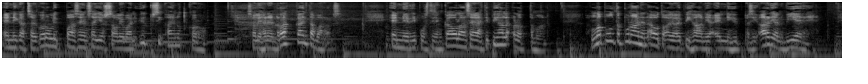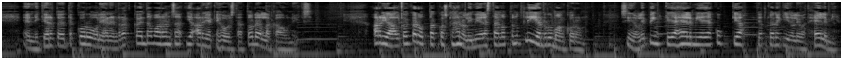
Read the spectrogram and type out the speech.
Enni katsoi korulippaaseensa, jossa oli vain yksi ainut koru. Se oli hänen rakkain tavaransa. Enni ripusti sen kaulaansa ja lähti pihalle odottamaan. Lopulta punainen auto ajoi pihaan ja Enni hyppäsi Arjan viereen. Enni kertoi, että koru oli hänen rakkain tavaransa ja Arja kehoi sitä todella kauniiksi. Arja alkoi kaduttaa, koska hän oli mielestään ottanut liian ruman korun. Siinä oli pinkkejä, helmiä ja kukkia, jotka nekin olivat helmiä.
